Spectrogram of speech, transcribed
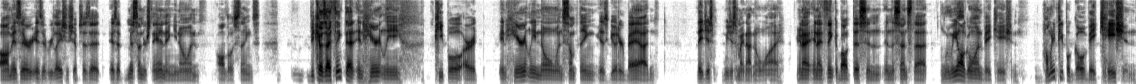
Um is there is it relationships? Is it is it misunderstanding you know and all those things? Because i think that inherently people are inherently know when something is good or bad they just we just might not know why and i and i think about this in in the sense that when we all go on vacation how many people go vacation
